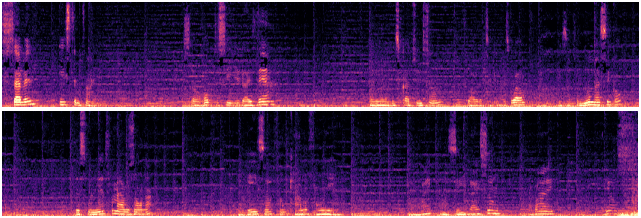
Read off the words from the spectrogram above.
7 Eastern Time. So hope to see you guys there. Going to be scratching some Florida ticket as well. These are from New Mexico. This one is from Arizona. And these are from California. All right, I'll see you guys soon. Bye-bye. Adios.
